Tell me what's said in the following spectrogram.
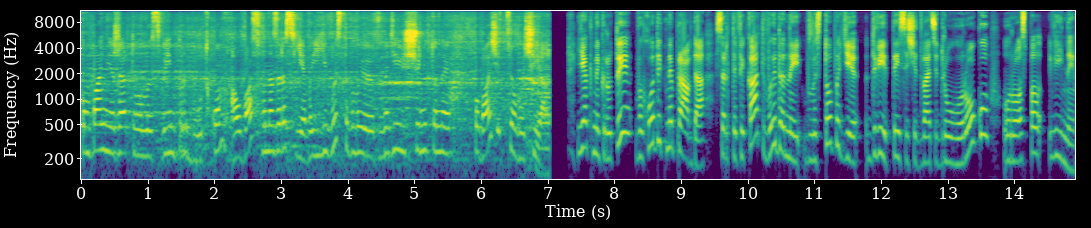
компанії жертвували своїм прибутком, а у вас вона зараз є. Ви її виставили в надії, що ніхто не побачить цього чи як? Як не крути, виходить неправда. Сертифікат виданий в листопаді 2022 року у розпал війни.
